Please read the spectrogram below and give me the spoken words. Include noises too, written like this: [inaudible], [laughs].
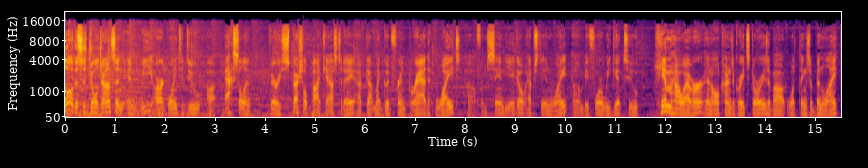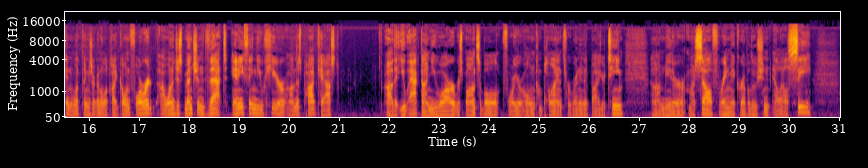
Hello, this is Joel Johnson, and we are going to do an excellent, very special podcast today. I've got my good friend Brad White uh, from San Diego, Epstein and White. Um, before we get to him, however, and all kinds of great stories about what things have been like and what things are going to look like going forward, I want to just mention that anything you hear on this podcast uh, that you act on, you are responsible for your own compliance for running it by your team. Um, neither myself, Rainmaker Evolution LLC,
